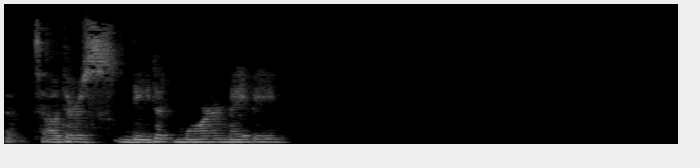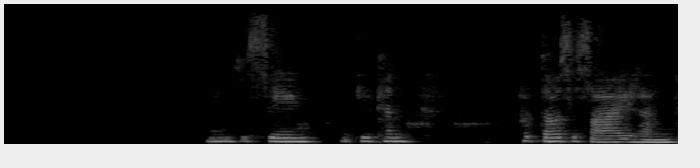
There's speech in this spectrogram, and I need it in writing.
that others need it more maybe. And just seeing if you can put those aside and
